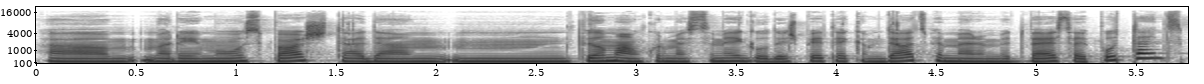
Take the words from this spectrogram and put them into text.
arī mūsu pašu tādām mm, filmām, kur mēs esam ieguldījuši pietiekami daudz, piemēram, Dvēseli Putens.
